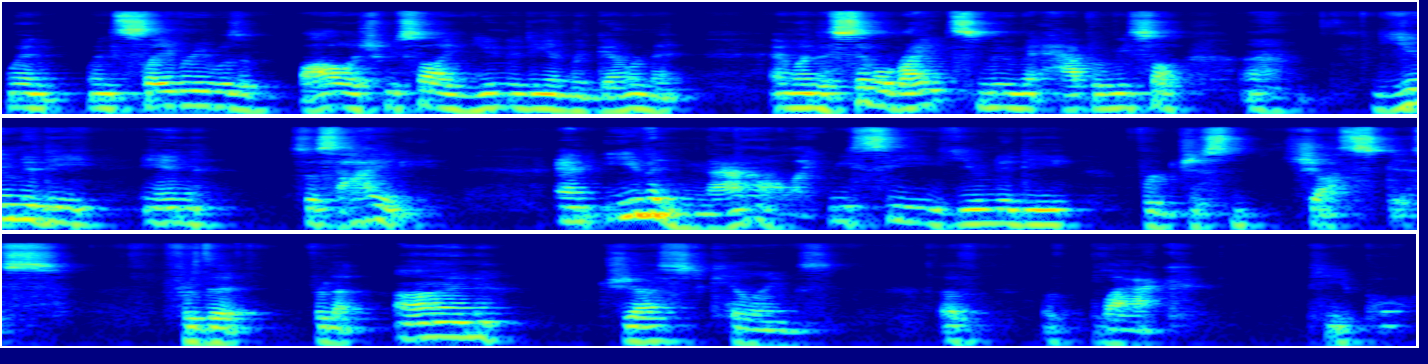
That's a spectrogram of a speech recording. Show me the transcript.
when when slavery was abolished, we saw unity in the government and when the civil rights movement happened, we saw uh, unity in society. And even now, like we see unity for just justice, for the for the unjust killings of, of black people.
